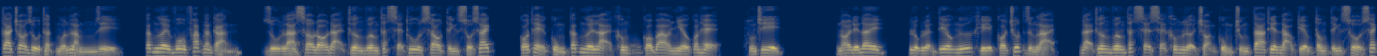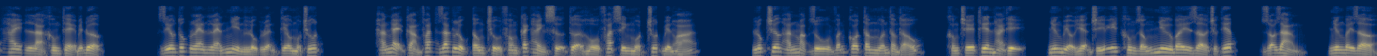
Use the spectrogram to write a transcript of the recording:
ta cho dù thật muốn làm gì, các ngươi vô pháp ngăn cản, dù là sau đó đại thương vương thất sẽ thu sau tính sổ sách, có thể cùng các ngươi lại không có bao nhiêu quan hệ, huống chi. Nói đến đây, lục luyện tiêu ngữ khí có chút dừng lại, đại thương vương thất sẽ sẽ không lựa chọn cùng chúng ta thiên đạo kiếm tông tính sổ sách hay là không thể biết được. Diêu túc len lén nhìn lục luyện tiêu một chút. Hắn nhạy cảm phát giác lục tông chủ phong cách hành sự tựa hồ phát sinh một chút biến hóa. Lúc trước hắn mặc dù vẫn có tâm muốn thẩm thấu, khống chế thiên hải thị, nhưng biểu hiện chí ít không giống như bây giờ trực tiếp, rõ ràng, nhưng bây giờ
